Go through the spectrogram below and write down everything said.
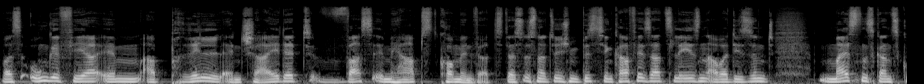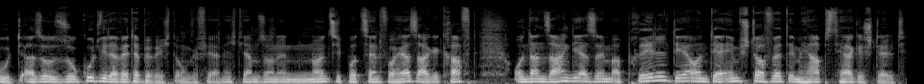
was ungefähr im April entscheidet, was im Herbst kommen wird. Das ist natürlich ein bisschen Kaffeesatz lesen, aber die sind meistens ganz gut. Also so gut wie der Wetterbericht ungefähr, nicht? Die haben so einen 90 Prozent Vorhersagekraft. Und dann sagen die also im April, der und der Impfstoff wird im Herbst hergestellt.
